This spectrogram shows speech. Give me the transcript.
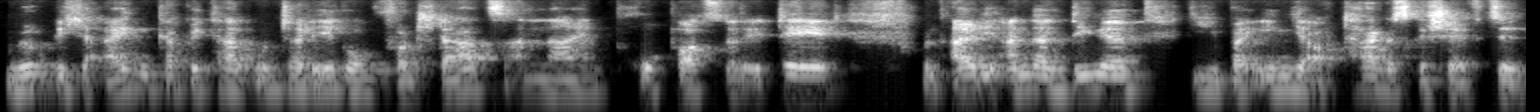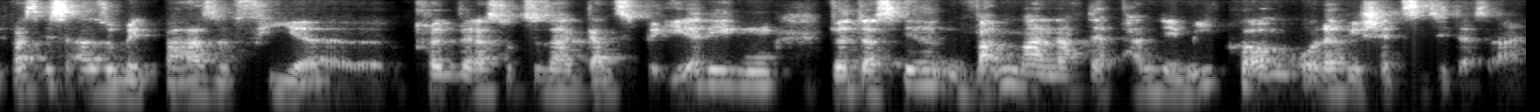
mögliche Eigenkapitalunterlegung von Staatsanleihen, Proportionalität und all die anderen Dinge, die bei Ihnen ja auch Tagesgeschäft sind. Was ist also mit Basel IV? Können wir das sozusagen ganz beerdigen? Wird das irgendwann mal nach der Pandemie kommen oder wie schätzen Sie das ein?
